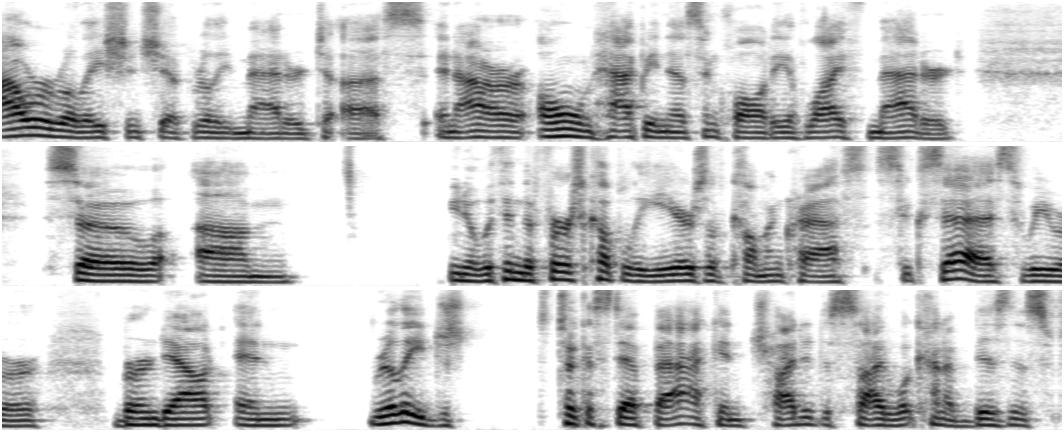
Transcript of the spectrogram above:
our, relationship really mattered to us, and our own happiness and quality of life mattered. So, um, you know, within the first couple of years of Common Craft's success, we were burned out and really just took a step back and tried to decide what kind of business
